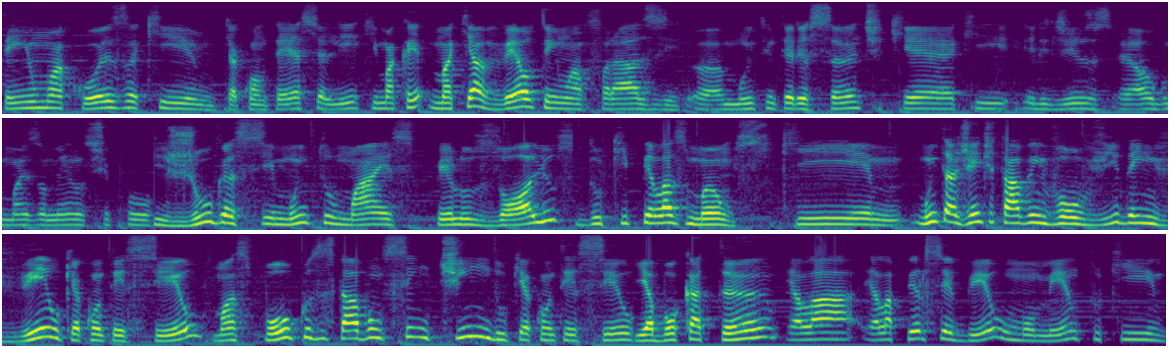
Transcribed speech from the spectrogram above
tem uma coisa que, que acontece ali, que Maqui Maquiavel tem uma frase uh, muito interessante, que é que ele diz é algo mais ou menos tipo que julga-se muito mais pelos olhos do que pelas mãos que muita gente estava envolvida em ver o que aconteceu, mas poucos estavam sentindo o que aconteceu. E a Bocatan, ela, ela percebeu o momento que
